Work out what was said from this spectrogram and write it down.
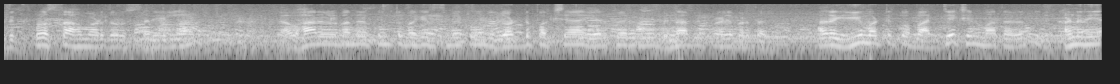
ಇದಕ್ಕೆ ಪ್ರೋತ್ಸಾಹ ಮಾಡಿದವರು ಸರಿ ಇಲ್ಲ. ವ್ಯವಹಾರಗಳು ಬಂದರೆ ಕುಂತು ಬಗೆಹರಿಸಬೇಕು, ಒಂದು ದೊಡ್ಡ ಪಕ್ಷ, ಏರ್ಪೇರುಗಳು ಭಿನ್ನಾಭಿಪ್ರಾಯ ಬರ್ತದೆ ಆದರೆ ಈ ಮಟ್ಟಕ್ಕೆ ಒಬ್ಬ ಅಧ್ಯಕ್ಷನ ಮಾತಾಡೋದು ಇದು ಖಂಡನೀಯ.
